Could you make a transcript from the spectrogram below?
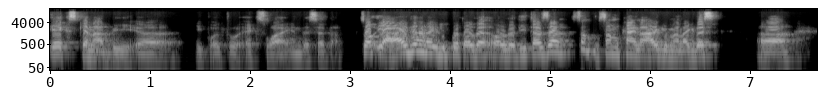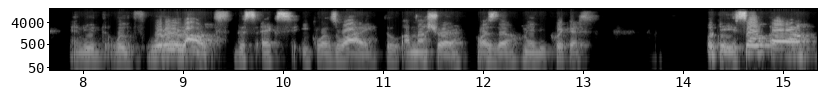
x cannot be uh, equal to xy in the setup. So yeah, I didn't really put all the all the details there. Some some kind of argument like this, uh, and it will, rule out this x equals y. To I'm not sure was the maybe quickest Okay, so uh,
